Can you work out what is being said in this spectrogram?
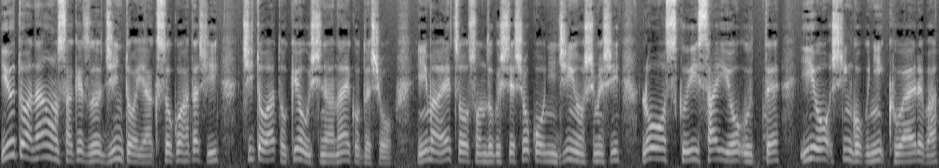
言うとは難を避けず、人とは約束を果たし、地とは時を失わないことでしょう。今、越を存続して諸侯に陣を示し、老を救い、才を打って、意を秦国に加えれば、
